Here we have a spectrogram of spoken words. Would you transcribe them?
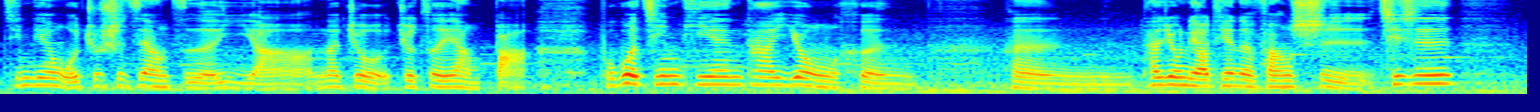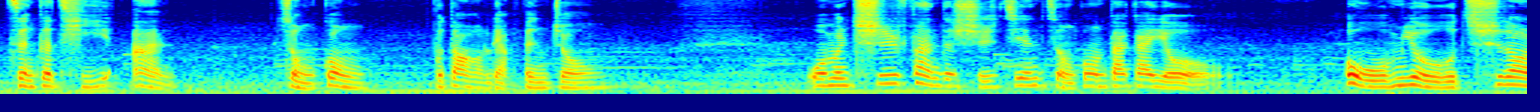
今天我就是这样子而已啊，那就就这样吧。不过今天他用很很他用聊天的方式，其实。整个提案总共不到两分钟，我们吃饭的时间总共大概有，哦，我们有吃到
